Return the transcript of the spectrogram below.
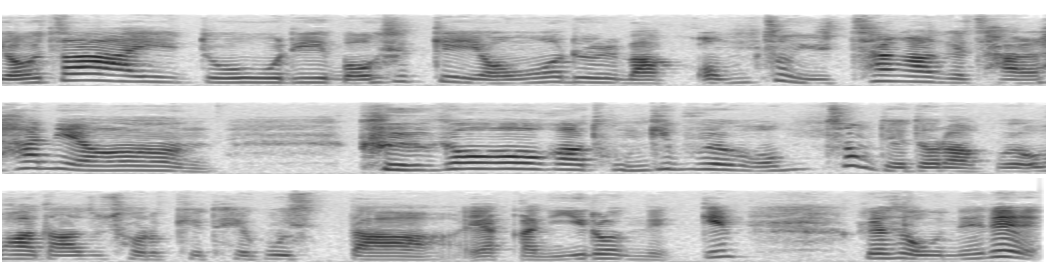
여자 아이돌이 멋있게 영어를 막 엄청 유창하게 잘 하면 그거가 동기부여가 엄청 되더라고요. 와, 나도 저렇게 되고 싶다. 약간 이런 느낌? 그래서 오늘은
